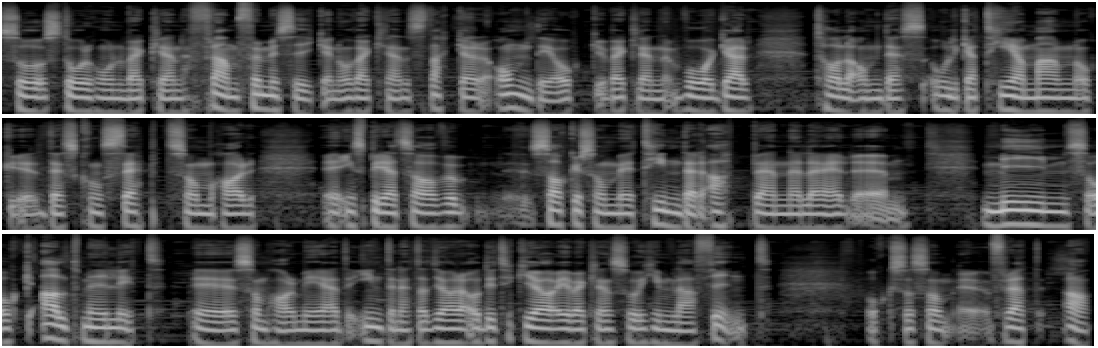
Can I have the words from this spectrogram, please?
så står hon verkligen framför musiken och verkligen snackar om det och verkligen vågar tala om dess olika teman och eh, dess koncept som har eh, inspirerats av eh, saker som Tinder-appen eller ehm, memes och allt möjligt som har med internet att göra och det tycker jag är verkligen så himla fint. Också som, för att, ja,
